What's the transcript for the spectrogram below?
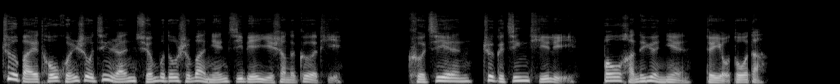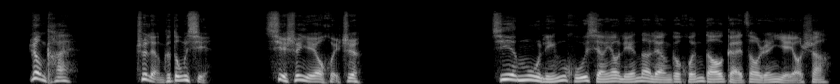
这百头魂兽竟然全部都是万年级别以上的个体，可见这个晶体里包含的怨念得有多大。让开，这两个东西，妾身也要毁之。借木灵狐想要连那两个魂岛改造人也要杀，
